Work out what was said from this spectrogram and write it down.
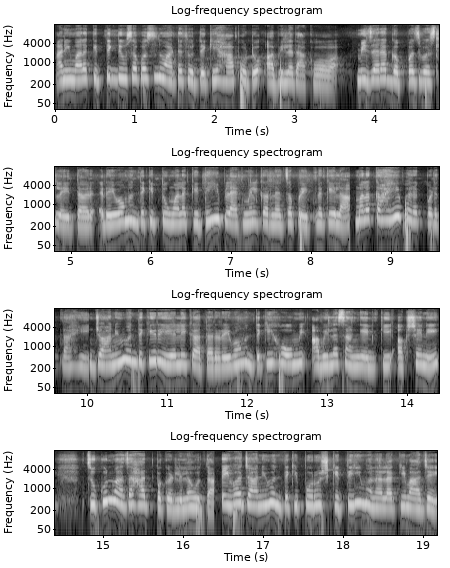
आणि मला कित्येक दिवसापासून वाटत होते की हा फोटो अभिला दाखवावा. मी जरा गप्पच बसले तर. रेवा म्हणते की तू मला कितीही ब्लॅकमेल करण्याचा प्रयत्न केला मला काही फरक पडत नाही. जान्हवी म्हणते की रिअली का? तर रेवा म्हणते की हो मी आवीला सांगेन की अक्षयने चुकून माझा हात पकडलेला होता. तेव्हा जान्हवी म्हणते की पुरुष कितीही म्हणाला की माझे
